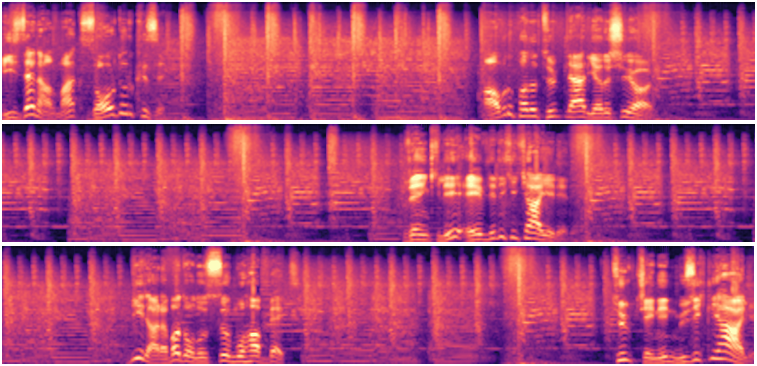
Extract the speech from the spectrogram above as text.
Bizden almak zordur kızı. Avrupalı Türkler yarışıyor. Renkli evlilik hikayeleri. Bir araba dolusu muhabbet. Türkçenin müzikli hali.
